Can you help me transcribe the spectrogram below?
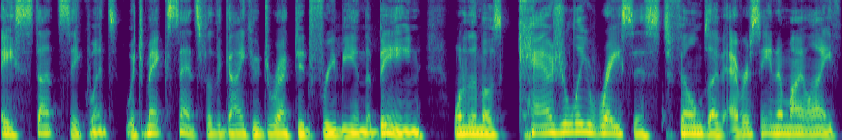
a stunt sequence, which makes sense for the guy who directed Freebie and the Bean, one of the most casually racist films I've ever seen in my life.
